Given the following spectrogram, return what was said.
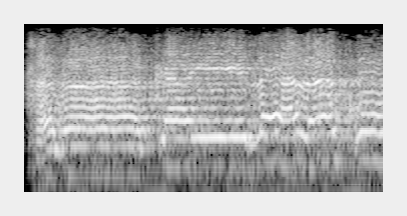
فلا كيل لكم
